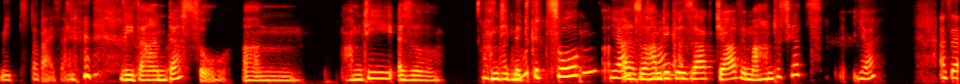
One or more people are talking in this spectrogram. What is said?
mit dabei sein. Wie war denn das so? Ähm, haben die, also das haben die gut. mitgezogen? Ja, also total. haben die also gesagt, ja, wir machen das jetzt? Ja. Also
